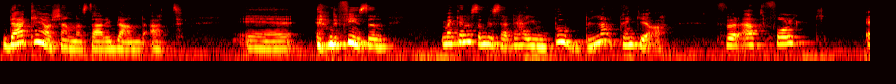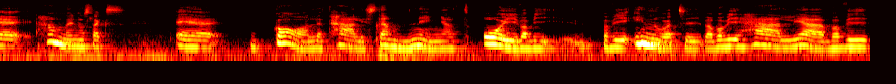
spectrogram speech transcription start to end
där kan jag känna så här ibland att det finns en... Man kan nästan bli så här, det här är ju en bubbla, tänker jag. För att folk eh, hamnar i någon slags eh, galet härlig stämning. Att oj vad vi, vad vi är innovativa, vad vi är härliga, vad vi,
